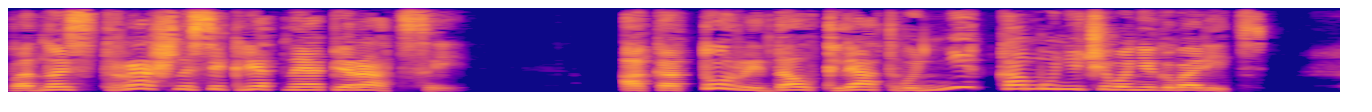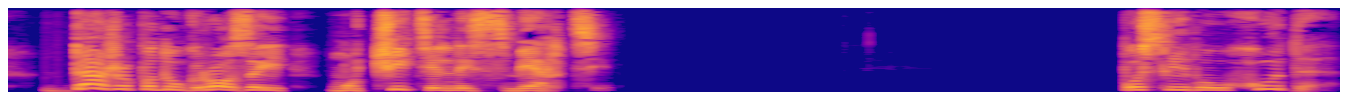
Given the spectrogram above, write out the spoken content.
в одной страшно секретной операции, о которой дал клятву никому ничего не говорить, даже под угрозой мучительной смерти. После его ухода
